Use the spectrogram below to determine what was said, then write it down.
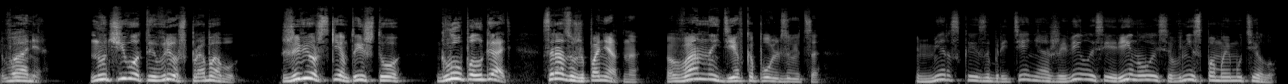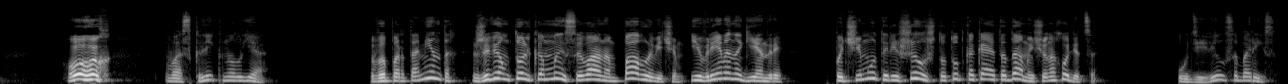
Ваня, ну чего ты врешь про бабу? Живешь с кем-то и что? Глупо лгать, сразу же понятно. В ванной девка пользуется. Мерзкое изобретение оживилось и ринулось вниз по моему телу. «Ох!» — воскликнул я. В апартаментах живем только мы с Иваном Павловичем и временно Генри. Почему ты решил, что тут какая-то дама еще находится?» Удивился Борис.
